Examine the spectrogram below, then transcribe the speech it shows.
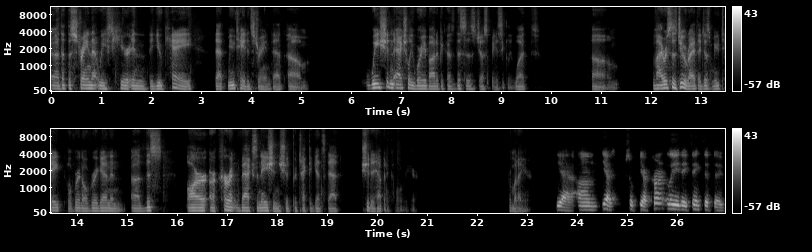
uh, that the strain that we hear in the UK that mutated strain that um we shouldn't actually worry about it because this is just basically what um viruses do right they just mutate over and over again and uh this our our current vaccination should protect against that should it happen to come over here from what i hear Yeah. Um, yeah. So yeah, currently they think that the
